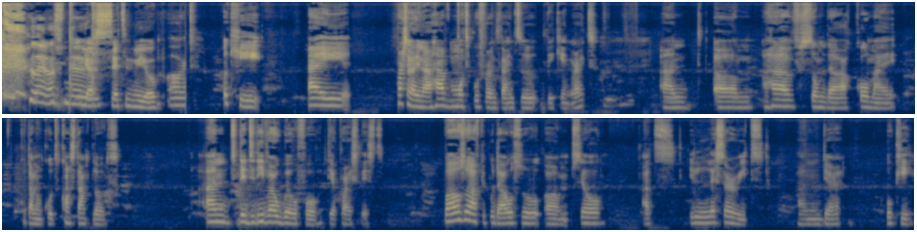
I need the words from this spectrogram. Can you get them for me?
let us know You're setting me up. all right okay, I personally now have multiple friends that are into baking, right? And um, I have some that I call my quote unquote constant plugs, and they deliver well for their price list. But I also have people that also um sell at a lesser rate, and they're okay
